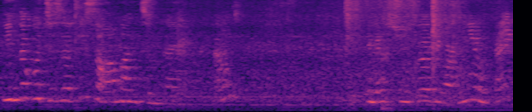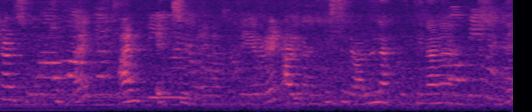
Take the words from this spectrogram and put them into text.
కిందకు వచ్చేసరికి సామాన్స్ ఉంటాయి అనమాట ఇక్కడ షుగర్ ఇవన్నీ ఉంటాయి. ఇక్కడ సోప్స్ ఉంటాయి. అండ్ ఎగ్స్ ఉంటాయి. నాకు ఫేవరెట్ అవి అనిపిస్తుంది అవి నాకు తినాలని అనిపిస్తుంది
